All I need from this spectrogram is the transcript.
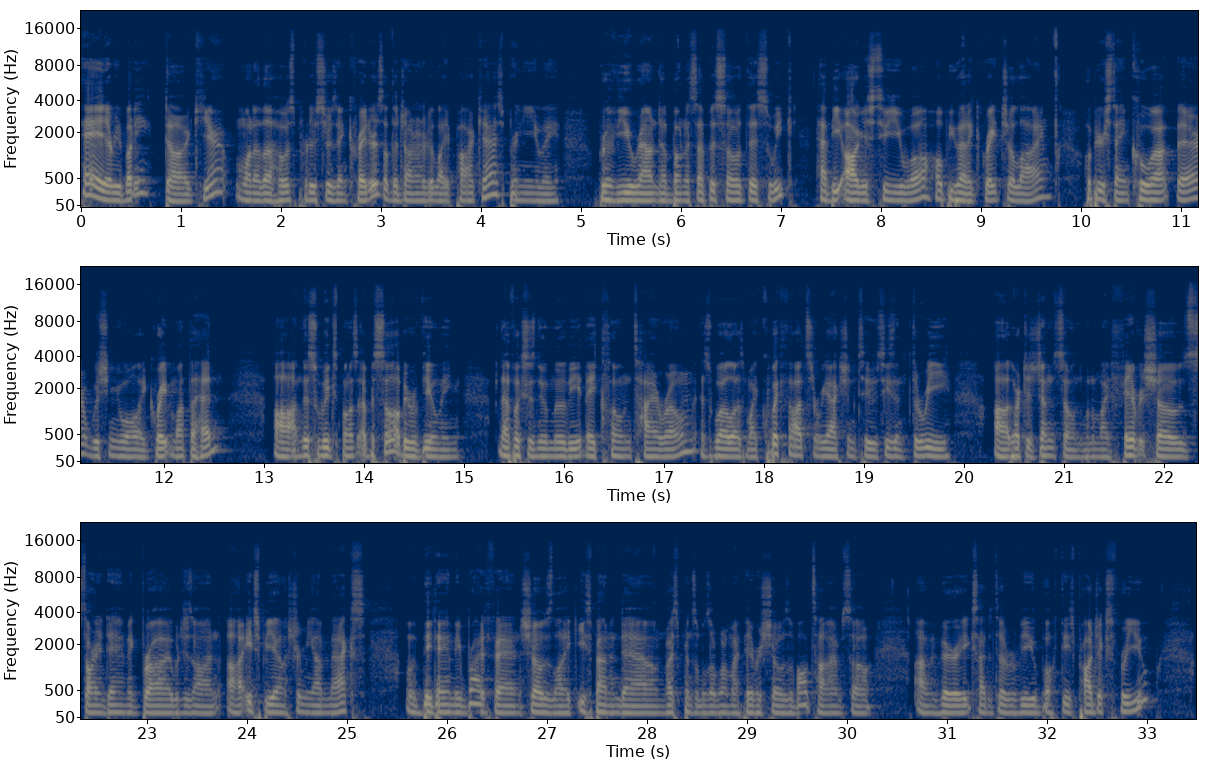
Hey everybody, Doug here, one of the host, producers, and creators of the Genre of Your Life podcast, bringing you a review roundup bonus episode this week. Happy August to you all. Hope you had a great July. Hope you're staying cool out there. Wishing you all a great month ahead. Uh, on this week's bonus episode, I'll be reviewing Netflix's new movie, They Clone Tyrone, as well as my quick thoughts and reaction to season three, uh, The Righteous Gemstones, one of my favorite shows starring Danny McBride, which is on uh, HBO streaming on Max. I'm a big Danny McBride fan. Shows like Eastbound and Down, Vice Principals are one of my favorite shows of all time. So I'm very excited to review both these projects for you.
